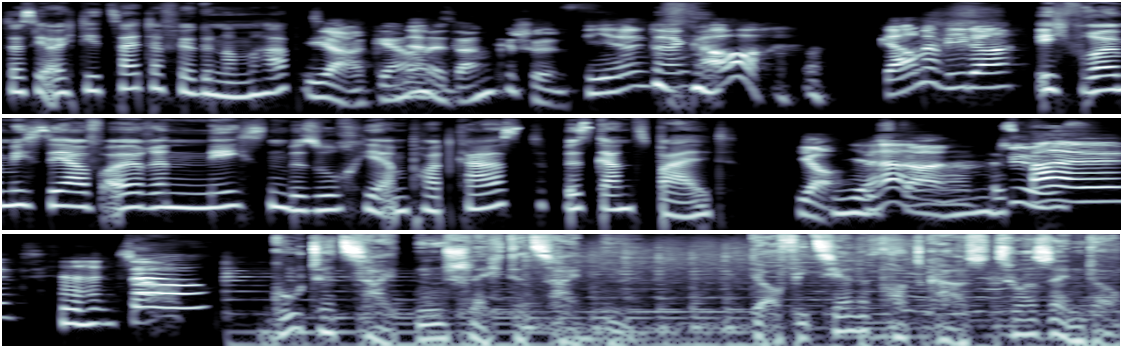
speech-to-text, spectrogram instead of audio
dass ihr euch die Zeit dafür genommen habt. Ja, gerne, danke schön. Vielen Dank auch. gerne wieder. Ich freue mich sehr auf euren nächsten Besuch hier im Podcast. Bis ganz bald. Ja, ja bis dann. Bis Tschüss. bald. Ciao. Gute Zeiten, schlechte Zeiten. Der offizielle Podcast zur Sendung.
